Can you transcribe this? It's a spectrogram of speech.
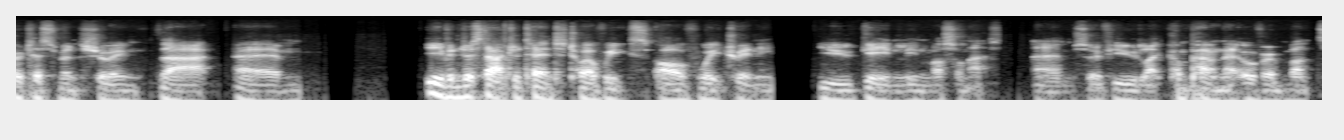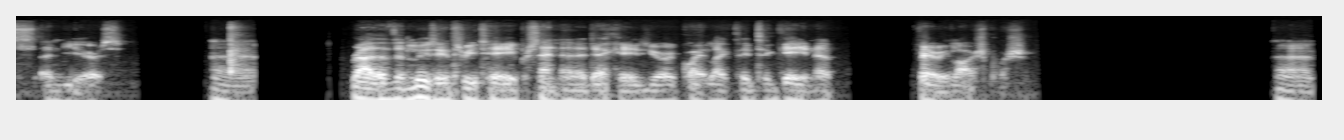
participants showing that um, even just after 10 to 12 weeks of weight training, you gain lean muscle mass. Um, so if you like compound that over months and years, uh, rather than losing 3 to 8% in a decade, you're quite likely to gain a very large portion. Um,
